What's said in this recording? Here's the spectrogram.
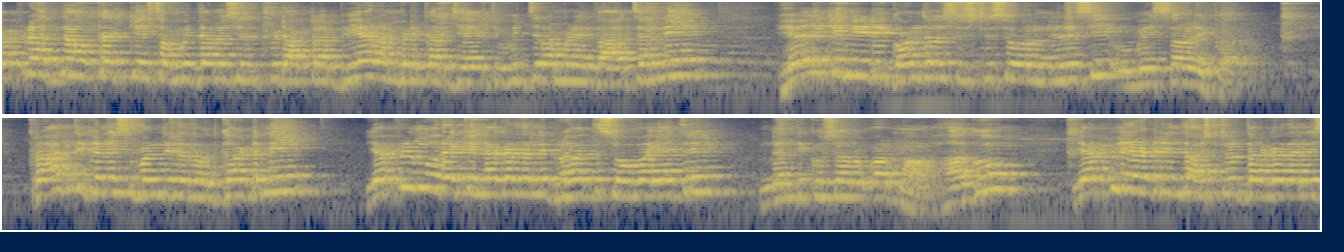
ಏಪ್ರಿಲ್ ಹದಿನಾಲ್ಕಕ್ಕೆ ಸಂವಿಧಾನ ಶಿಲ್ಪಿ doctor B R Ambedkar Jayanti ವಿಜೃಂಭಣೆಯಿಂದ ಆಚರಣೆ. ಹೇಳಿಕೆ ನೀಡಿ ಗೊಂದಲ ಸೃಷ್ಟಿಸುವವರು ನಿಲ್ಲಿಸಿ ಉಮೇಶ್ ಸರಳಿಕರ್ ಕ್ರಾಂತಿ ಗಣೇಶ ಮಂದಿರದ ಉದ್ಘಾಟನೆ. ಏಪ್ರಿಲ್ ಮೂರಕ್ಕೆ ನಗರದಲ್ಲಿ ಬೃಹತ್ ಶೋಭಾಯಾತ್ರೆ. ನಂದಿಕಿಶೋರ್ ವರ್ಮಾ ಹಾಗೂ ಏಪ್ರಿಲ್ ಎರಡರಿಂದ ಅಷ್ಟು ದರ್ಗಾದಲ್ಲಿ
